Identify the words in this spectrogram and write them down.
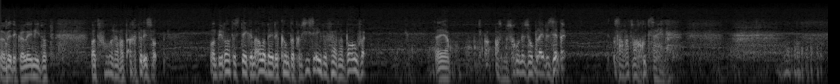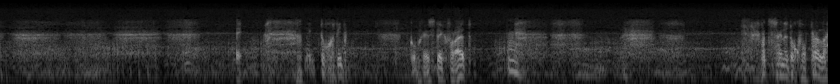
Dan weet ik alleen niet wat, wat voor en wat achter is. Want, want die latten steken allebei de kanten precies even ver naar boven. Nou ja, als mijn schoenen zo blijven zitten, zal het wel goed zijn. Nee, nee toch niet. Kom geen stek vooruit. Wat zijn het ook voor prullen?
